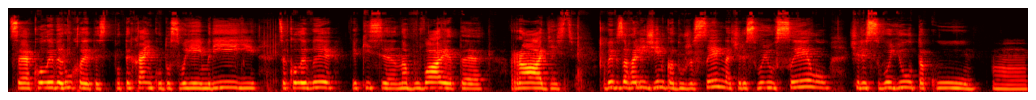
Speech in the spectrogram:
Це коли ви рухаєтесь потихеньку до своєї мрії, це коли ви якісь е, набуваєте радість. Ви взагалі жінка дуже сильна через свою силу, через свою таку м,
